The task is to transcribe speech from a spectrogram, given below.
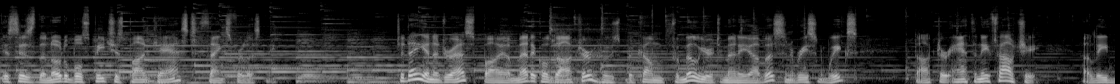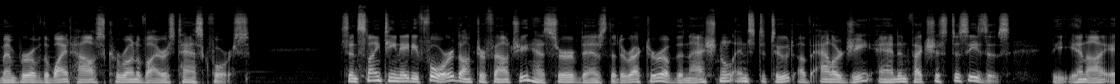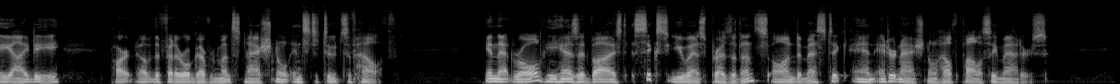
This is the Notable Speeches Podcast. Thanks for listening. Today, an address by a medical doctor who's become familiar to many of us in recent weeks, Dr. Anthony Fauci, a lead member of the White House Coronavirus Task Force. Since 1984, Dr. Fauci has served as the director of the National Institute of Allergy and Infectious Diseases, the NIAID, part of the federal government's National Institutes of Health. In that role, he has advised six U.S. presidents on domestic and international health policy matters.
